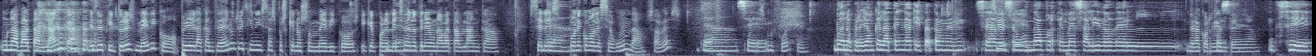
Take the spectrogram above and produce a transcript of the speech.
Una bata blanca. es decir, tú eres médico. Pero la cantidad de nutricionistas pues que no son médicos y que por el hecho de no tener una bata blanca se les pone como de segunda, ¿sabes? Ya, sí. Es muy fuerte. Bueno, pero yo aunque la tenga, quizá también sea de segunda porque me he salido del... De la corriente, ya. Sí,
